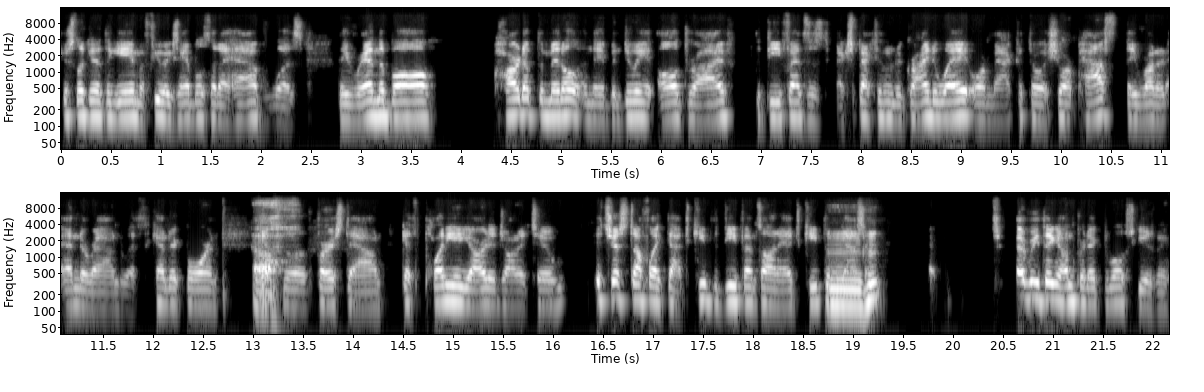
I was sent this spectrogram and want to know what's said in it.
Just looking at the game, a few examples that I have was they ran the ball hard up the middle and they've been doing it all drive. The defense is expecting them to grind away or Mac to throw a short pass. They run an end around with Kendrick Bourne gets Oh, the first down, gets plenty of yardage on it too. It's just stuff like that to keep the defense on edge, keep them guessing. mhm. Everything unpredictable. Excuse me.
